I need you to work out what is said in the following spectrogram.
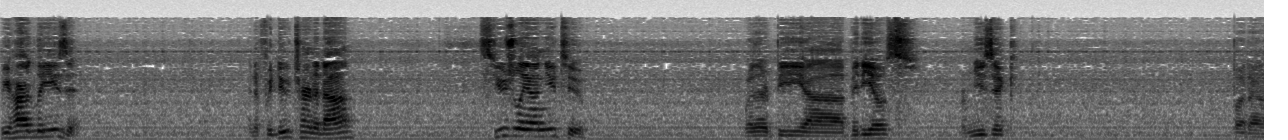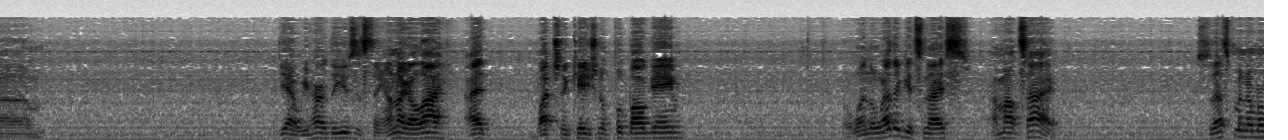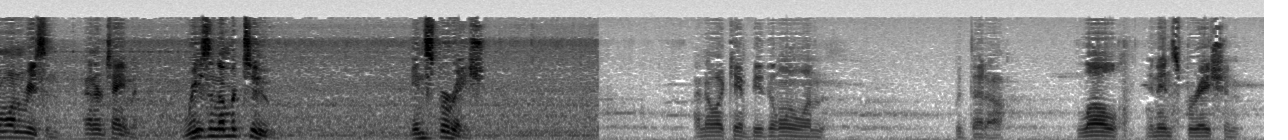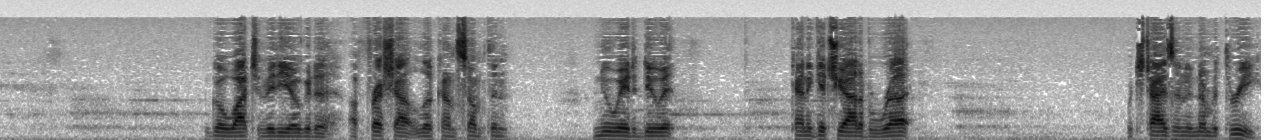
We hardly use it. And if we do turn it on, it's usually on YouTube. Whether it be uh, videos or music. But, um, yeah, we hardly use this thing. I'm not going to lie. I watch an occasional football game. But when the weather gets nice, I'm outside. So that's my number one reason entertainment. Reason number two inspiration. I know I can't be the only one with that uh, lull in inspiration. Go watch a video, get a, a fresh outlook on something, new way to do it, kind of get you out of a rut, which ties into number three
